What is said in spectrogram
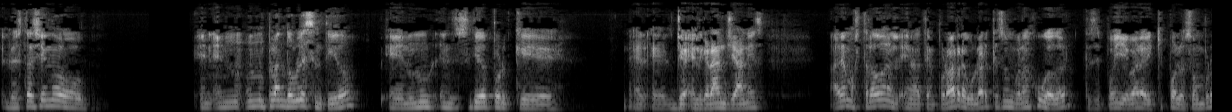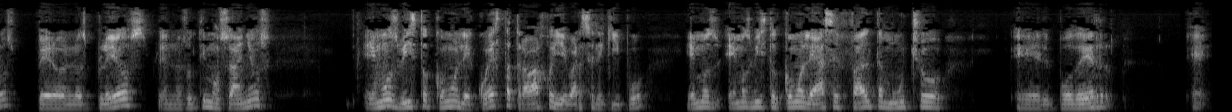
lo está haciendo en, un plan doble sentido, en un en sentido porque el, el, gran Janes ha demostrado en, la temporada regular que es un gran jugador, que se puede llevar al equipo a los hombros, pero en los playoffs, en los últimos años, hemos visto cómo le cuesta trabajo llevarse el equipo, hemos, hemos visto cómo le hace falta mucho el poder, eh,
